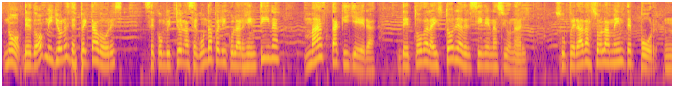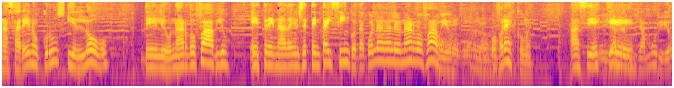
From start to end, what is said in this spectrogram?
no, de dos millones de espectadores, se convirtió en la segunda película argentina más taquillera de toda la historia del cine nacional, superada solamente por Nazareno Cruz y El Lobo, de Leonardo Fabio, estrenada en el 75. ¿Te acuerdas de Leonardo Fabio? Ofrézcome. Así es Sí, que ya, ya murió.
